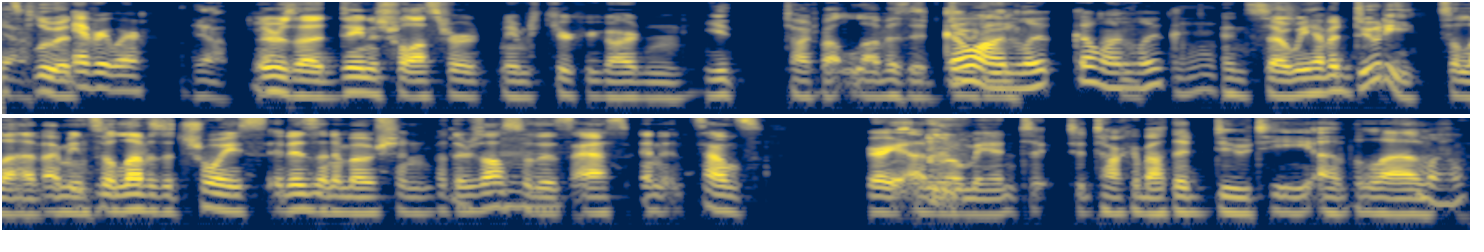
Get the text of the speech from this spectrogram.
It's Yeah. fluid. everywhere. Yeah. Yeah. There's a Danish philosopher named Kierkegaard, and he talked about love as a duty. Go on, Luke. Go on, Luke. Mhm. And so we have a duty to love. I mean, so Mhm. love is a choice. It is an emotion, but there's also Mhm. this ass, and it sounds very unromantic to talk about the duty of love. Well,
